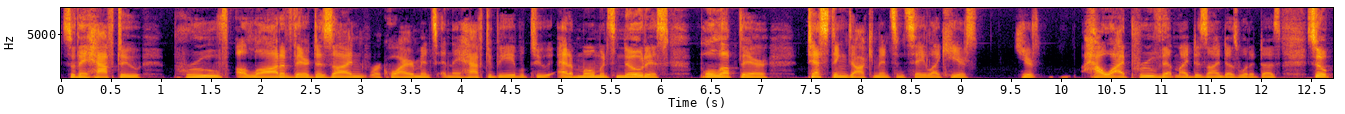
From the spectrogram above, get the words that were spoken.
So they have to prove a lot of their design requirements and they have to be able to at a moment's notice pull up their testing documents and say like here's here's how I prove that my design does what it does. So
